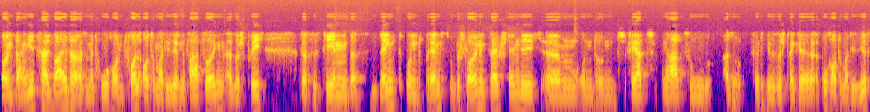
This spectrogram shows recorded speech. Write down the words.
Und dann geht es halt weiter, also mit hoch- und vollautomatisierten Fahrzeugen, also sprich das System, das lenkt und bremst und beschleunigt selbstständig ähm, und, und fährt nahezu, also für die gewisse Strecke hochautomatisiert.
